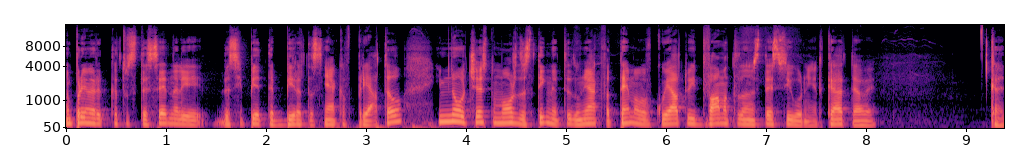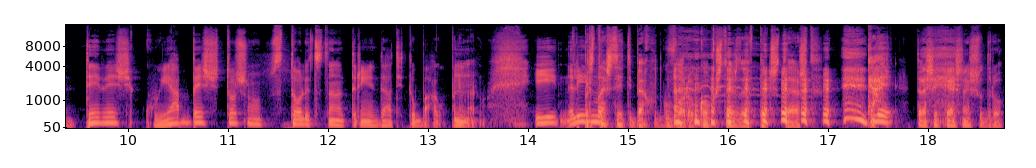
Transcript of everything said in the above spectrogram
Например, като сте седнали да си пиете бирата с някакъв приятел и много често може да стигнете до някаква тема, в която и двамата да не сте сигурни. Е Така, бе, къде беше, коя беше точно столицата на Тринидад и Тобаго, примерно. И, нали. Представяш се, ти бях отговорил, колко ще да е впечатляващо. Не, Трябваше да кажеш нещо друго.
